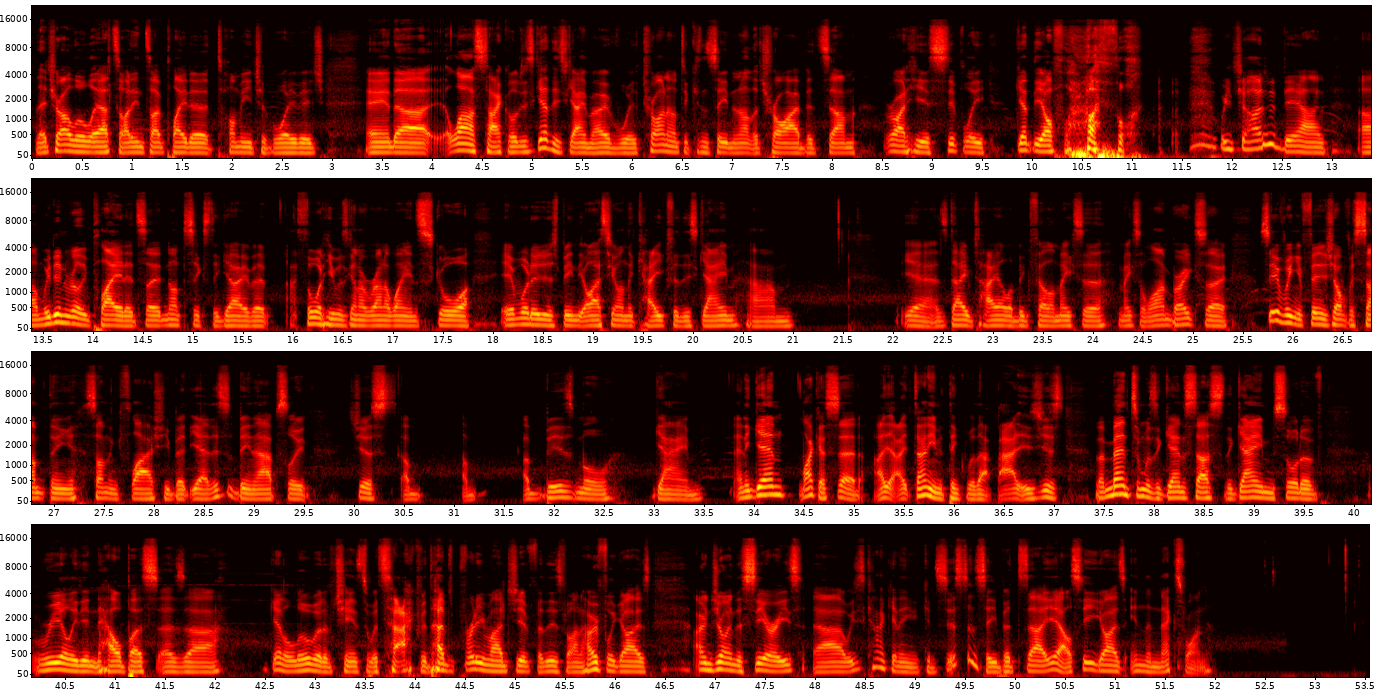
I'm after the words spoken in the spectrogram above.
they try a little outside inside play to Tommy Trbojevic. And uh, last tackle, just get this game over with. Try not to concede another try, but um, right here, simply get the offload. I thought we charged it down. Um, we didn't really play it, so not six to go, but I thought he was going to run away and score. It would have just been the icing on the cake for this game. Um, yeah, as Dave Taylor, a big fella, makes a makes a line break. So see if we can finish off with something something flashy. But yeah, this has been absolute just a, a abysmal game. And again, like I said, I, I don't even think we're that bad. It's just momentum was against us. The game sort of really didn't help us as uh, get a little bit of chance to attack. But that's pretty much it for this one. Hopefully, guys are enjoying the series. Uh, we just can't get any consistency. But uh, yeah, I'll see you guys in the next one.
